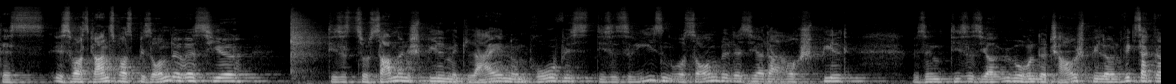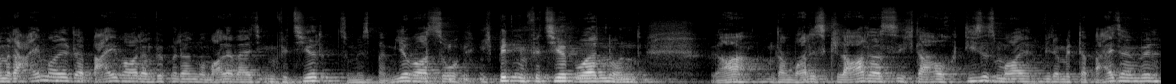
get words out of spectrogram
das ist was ganz was Besonderes hier. Dieses Zusammenspiel mit Laien und Profis, dieses Riesenensemble, das ja da auch spielt. Wir sind dieses Jahr über 100 Schauspieler und wie gesagt, wenn man da einmal dabei war, dann wird man dann normalerweise infiziert. Zumindest bei mir war es so. Ich bin infiziert worden und ja, und dann war das klar, dass ich da auch dieses Mal wieder mit dabei sein will.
